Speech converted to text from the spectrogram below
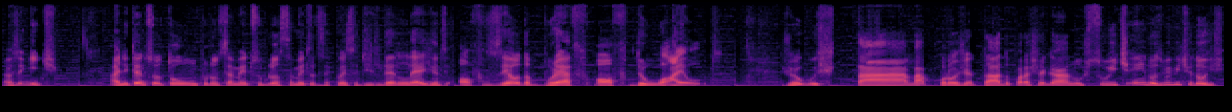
é o seguinte, a Nintendo soltou um pronunciamento sobre o lançamento da sequência de The Legend of Zelda Breath of the Wild. O jogo estava projetado para chegar no Switch em 2022,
